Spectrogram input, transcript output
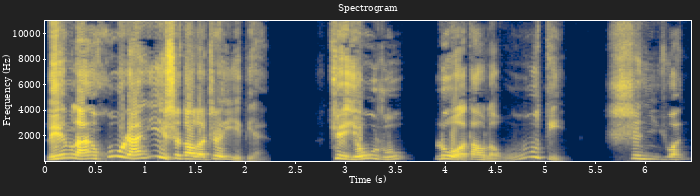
铃兰忽然意识到了这一点，却犹如落到了无底深渊。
